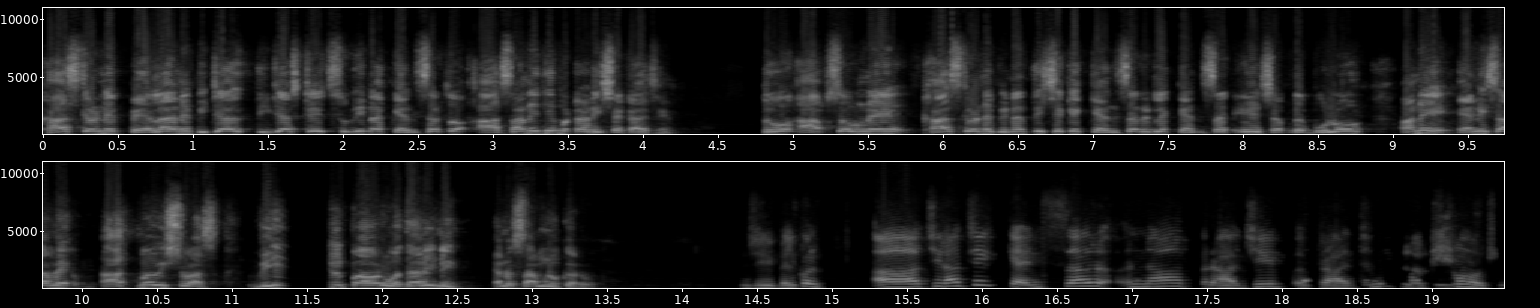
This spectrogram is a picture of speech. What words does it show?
ખાસ કરીને પહેલા અને બીજા ત્રીજા સ્ટેજ સુધીના કેન્સર તો આસાનીથી મટાડી શકાય છે. તો આપ સૌને ખાસ કરીને વિનંતી છે કે કેન્સર એટલે કેન્સર એ શબ્દ ભૂલો અને એની સામે આત્મવિશ્વાસ વિલ પાવર વધારીને એનો સામનો કરો જી બિલકુલ. ચિરાગજી કેન્સરના જે પ્રાથમિક લક્ષણો છે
